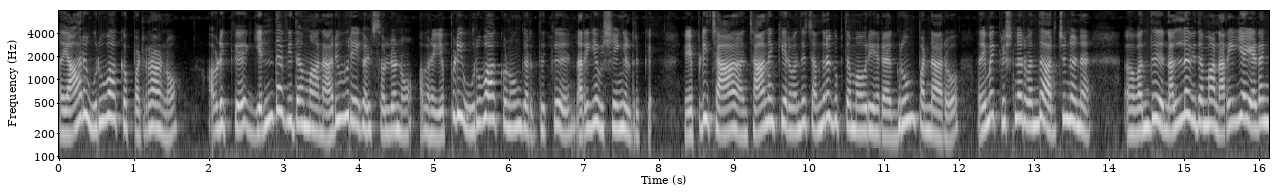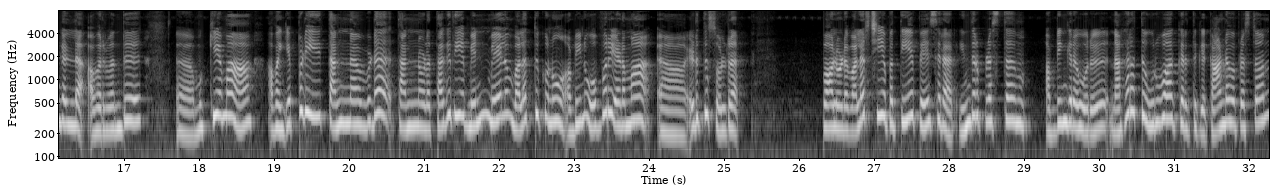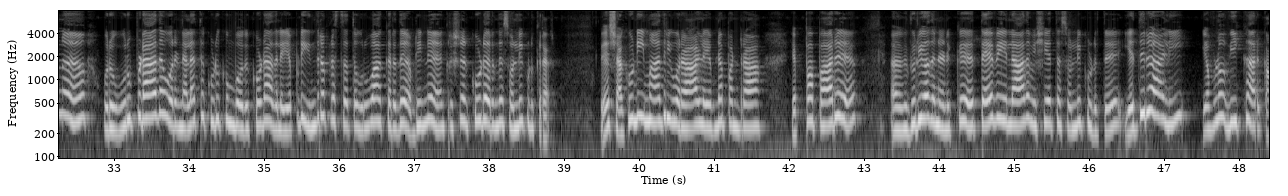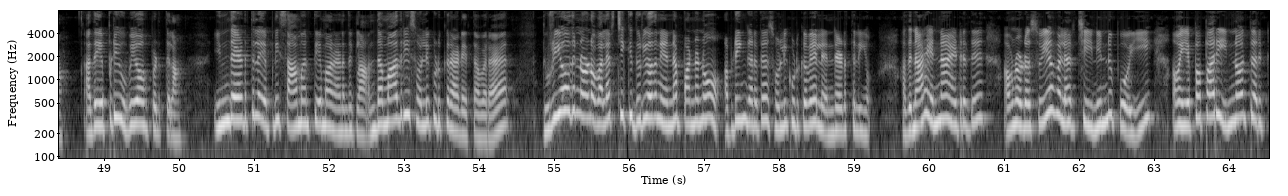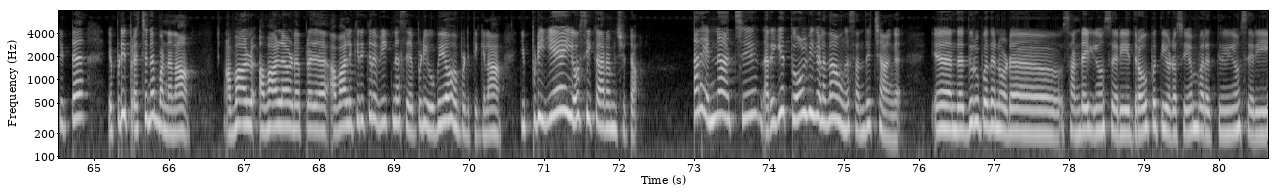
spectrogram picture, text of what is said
யார் உருவாக்கப்படுறானோ அவளுக்கு எந்த விதமான அறிவுரைகள் சொல்லணும் அவரை எப்படி உருவாக்கணுங்கிறதுக்கு நிறைய விஷயங்கள் இருக்குது எப்படி சா சாணக்கியர் வந்து சந்திரகுப்த மௌரியரை குரூம் பண்ணாரோ அதேமாதிரி கிருஷ்ணர் வந்து அர்ஜுனனை வந்து நல்ல விதமாக நிறைய இடங்கள்ல அவர் வந்து முக்கியமாக அவன் எப்படி தன்னை விட தன்னோட தகுதியை மென்மேலும் வளர்த்துக்கணும் அப்படின்னு ஒவ்வொரு இடமா எடுத்து சொல்கிறார் அவளோட வளர்ச்சியை பற்றியே பேசுகிறார் இந்திரபிரஸ்தம் அப்படிங்கிற ஒரு நகரத்தை உருவாக்குறதுக்கு காண்டவ பிரஸ்தம்னு ஒரு உருப்படாத ஒரு நிலத்தை கொடுக்கும்போது கூட அதில் எப்படி இந்திரபிரஸ்தத்தை உருவாக்குறது அப்படின்னு கிருஷ்ணர் கூட இருந்து சொல்லி கொடுக்குறார். இதே சகுனி மாதிரி ஒரு ஆள் என்ன பண்ணுறா எப்போ பாரு துரியோதனனுக்கு தேவையில்லாத விஷயத்த சொல்லி கொடுத்து எதிராளி எவ்வளோ வீக்காக இருக்கான். அதை எப்படி உபயோகப்படுத்தலாம்? இந்த இடத்துல எப்படி சாமர்த்தியமாக நடந்துக்கலாம்? அந்த மாதிரி சொல்லி கொடுக்குறாடே தவிர துரியோதனோட வளர்ச்சிக்கு துரியோதனன் என்ன பண்ணணும் அப்படிங்கிறத சொல்லி கொடுக்கவே இல்லை எந்த இடத்துலையும். அதனால என்ன ஆயிடுறது? அவனோட சுய வளர்ச்சி நின்று போய் அவன் எப்போ பாரு இன்னொருத்தர்கிட்ட எப்படி பிரச்சனை பண்ணலாம்? அவள் அவளோட பிர அவளுக்கு இருக்கிற வீக்னஸ் எப்படி உபயோகப்படுத்திக்கலாம்? இப்படியே யோசிக்க ஆரம்பிச்சிட்டான் அதனால் என்ன ஆச்சு? நிறைய தோல்விகளை தான் அவங்க சந்திச்சாங்க. இந்த துருபதனோட சண்டையிலையும் சரி திரௌபதியோட சுயம்பரத்துலேயும் சரி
